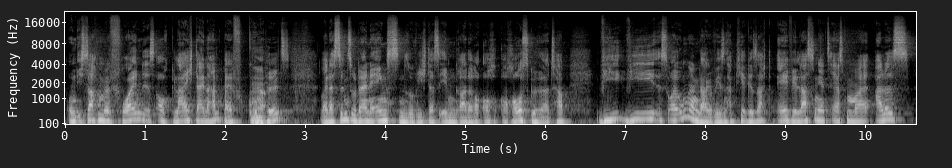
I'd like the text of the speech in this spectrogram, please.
Und ich sage mal, Freunde ist auch gleich deine Handballkumpels, weil das sind so deine Ängsten, so wie ich das eben gerade auch, auch rausgehört habe. Wie, wie ist euer Umgang da gewesen? Habt ihr gesagt, ey, wir lassen jetzt erstmal alles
